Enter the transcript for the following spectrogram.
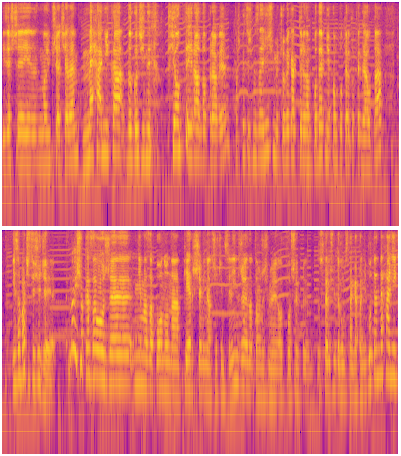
i z jeszcze jednym moim przyjacielem mechanika do godziny 5 rano prawie. Aż w znaleźliśmy człowieka, który nam podepnie komputer do tego auta i zobaczy co się dzieje. No i się okazało, że nie ma zapłonu na pierwszym i na trzecim cylindrze, no to żeśmy otworzyli, zostawiliśmy tego Mustanga, to nie był ten mechanik,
